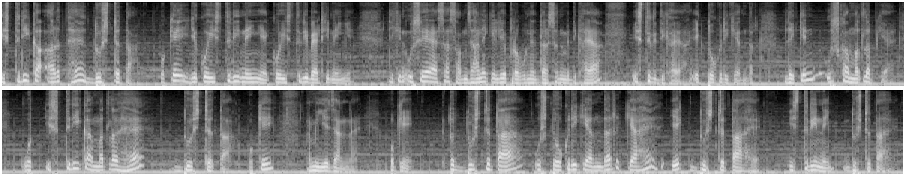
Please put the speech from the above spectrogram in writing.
स्त्री का अर्थ है दुष्टता। ओके? ये कोई स्त्री नहीं है, कोई स्त्री बैठी नहीं है। लेकिन उसे ऐसा समझाने के लिए प्रभु ने दर्शन में दिखाया, स्त्री दिखाया, एक टोकरी के अंदर। लेकिन उसका मतलब क्या है? वो स्त्री का मतलब है दुष्टता। ओके? हमें ये जानना है। ओके? तो दुष्टता उस टोकरी के अंदर क्या है? एक दुष्टता है। स्त्री नहीं, दुष्टता है।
